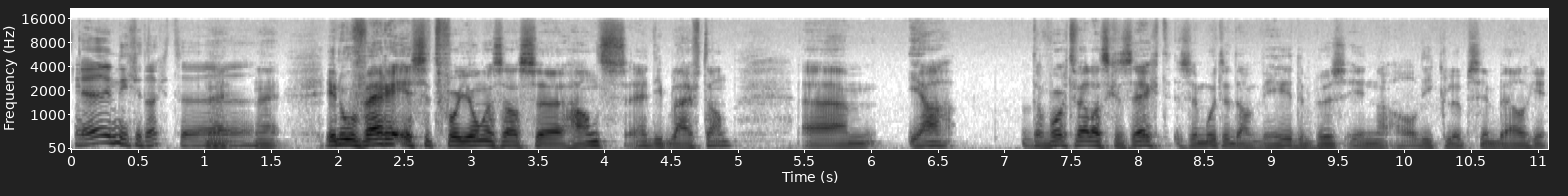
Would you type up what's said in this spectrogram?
Nee, niet gedacht. Uh... Nee, nee. In hoeverre is het voor jongens als uh, Hans, hè, die blijft dan, um, ja, er wordt wel eens gezegd, ze moeten dan weer de bus in naar al die clubs in België.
